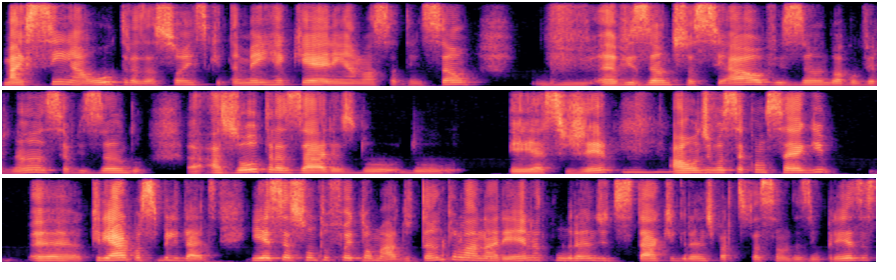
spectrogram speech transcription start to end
mas sim a outras ações que também requerem a nossa atenção, eh, visando social, visando a governança, visando as outras áreas do, do ESG, uhum. aonde você consegue é, criar possibilidades. E esse assunto foi tomado tanto lá na Arena, com grande destaque, grande participação das empresas.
